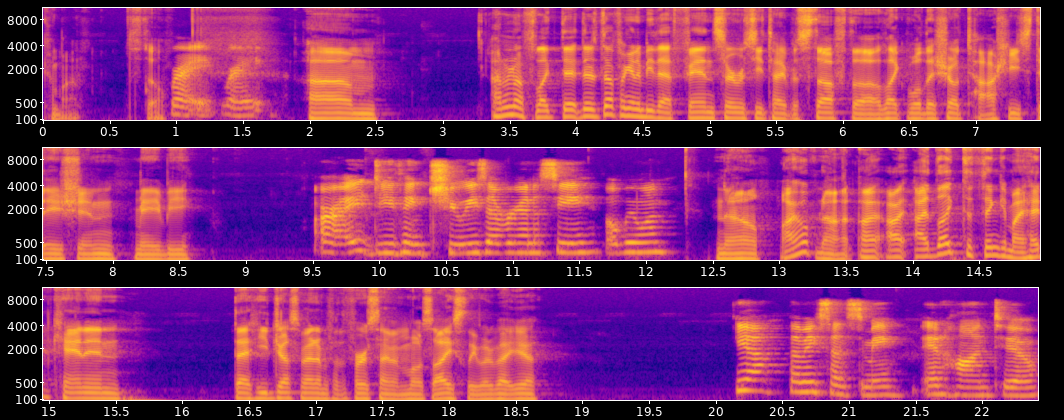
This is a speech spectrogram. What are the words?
come on, still. Right. Right. Um, I don't know if like there's definitely gonna be that fan servicey type of stuff though. Like, will they show Tosche Station? Maybe. All right. Do you think Chewie's ever gonna see Obi Wan? No, I hope not. I, I I'd like to think in my head canon that he just met him for the first time at Mos Eisley. What about you? Yeah, that makes sense to me. And Han too,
